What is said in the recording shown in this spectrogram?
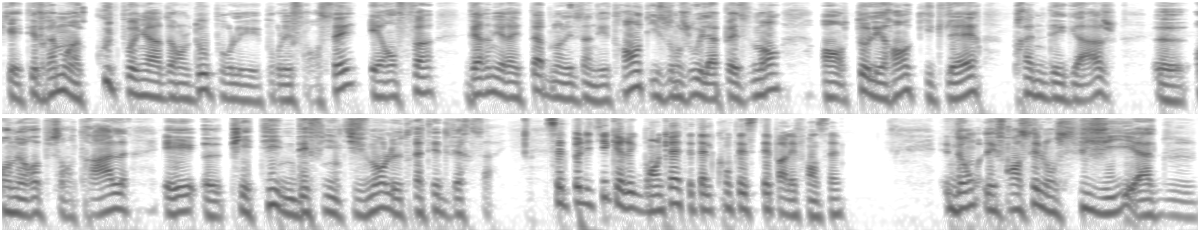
qui a été vraiment un coup de poignard dans le dos pour les, pour les Français. Et enfin, dernière étape dans les années 30, ils ont joué l'apaisement en tolérant qu'Hitler prenne des gages en Europe centrale et piétine définitivement le traité de Versailles. Cette politique, Éric Branca, était-elle contestée par les Français? Non, les Français l'ont suivi à de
